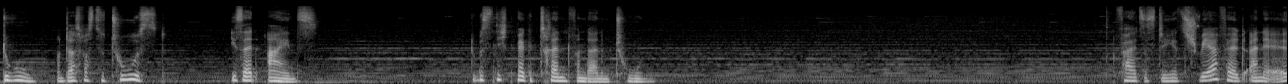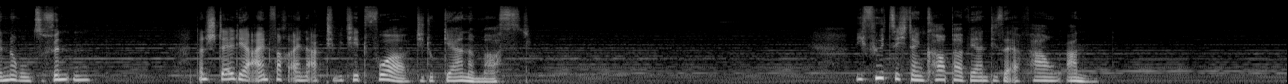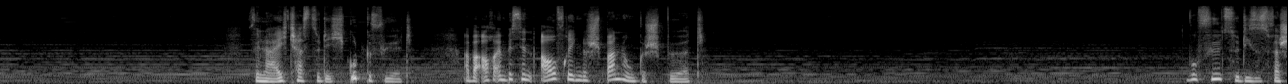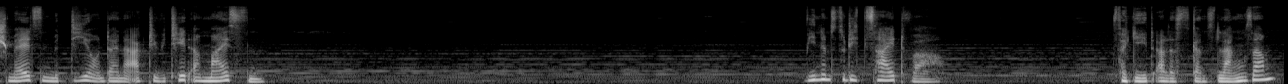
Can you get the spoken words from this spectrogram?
Du und das, was du tust, ihr seid eins. Du bist nicht mehr getrennt von deinem Tun. Falls es dir jetzt schwerfällt, eine Erinnerung zu finden, dann stell dir einfach eine Aktivität vor, die du gerne machst. Wie fühlt sich dein Körper während dieser Erfahrung an? Vielleicht hast du dich gut gefühlt, aber auch ein bisschen aufregende Spannung gespürt. Wo fühlst du dieses Verschmelzen mit dir und deiner Aktivität am meisten? Wie nimmst du die Zeit wahr? Vergeht alles ganz langsam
